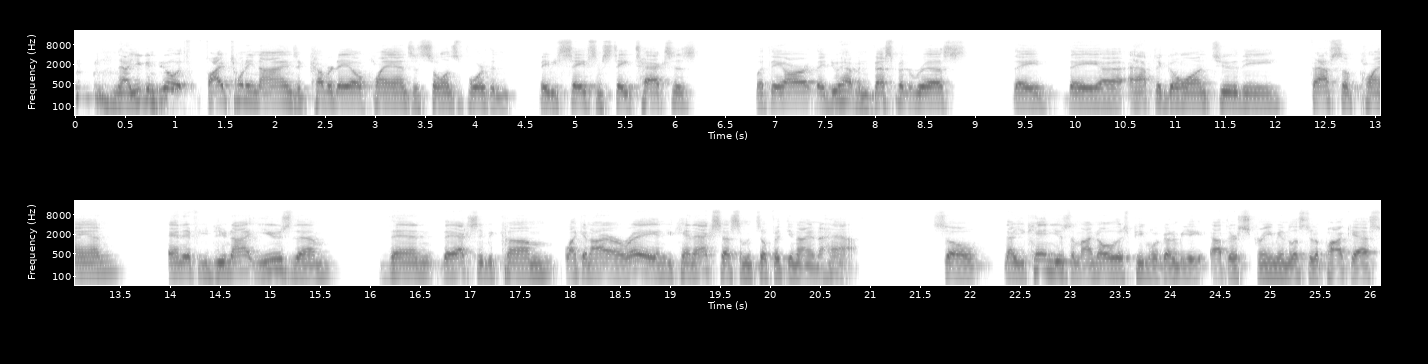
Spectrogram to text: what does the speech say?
now you can do it with 529s and Coverdell plans and so on and so forth, and maybe save some state taxes but they are they do have investment risks. They they uh, have to go on to the FAFSA plan, and if you do not use them, then they actually become like an IRA, and you can't access them until 59 and a half. So now you can use them. I know there's people are going to be out there screaming, listen to the podcast.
